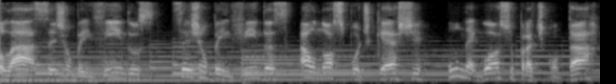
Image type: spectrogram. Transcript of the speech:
Olá, sejam bem-vindos, sejam bem-vindas ao nosso podcast Um Negócio para Te Contar,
